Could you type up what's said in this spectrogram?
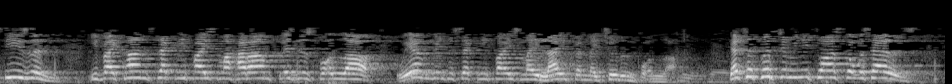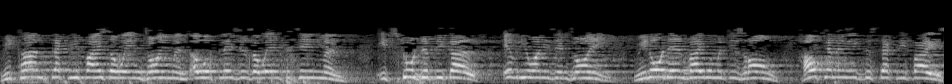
season, if I can't sacrifice my haram pleasures for Allah, where am I going to sacrifice my life and my children for Allah? That's a question we need to ask ourselves. We can't sacrifice our enjoyment, our pleasures, our entertainment. It's too difficult. Everyone is enjoying. We know the environment is wrong. How can I make the sacrifice?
